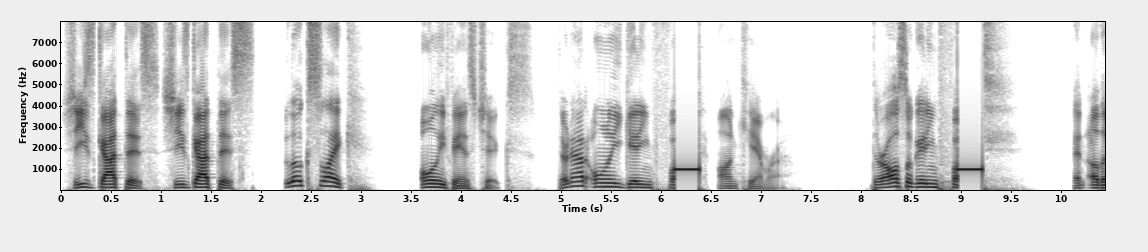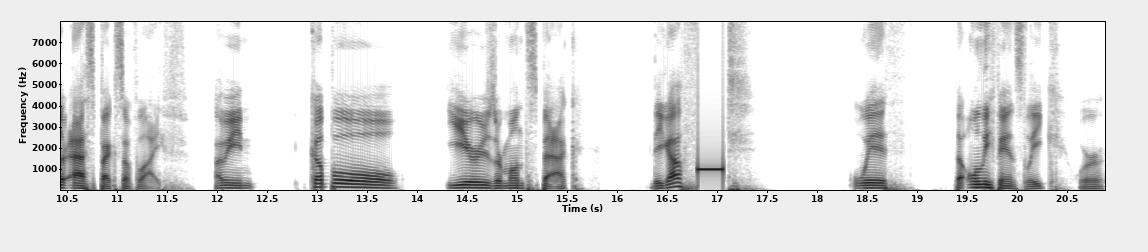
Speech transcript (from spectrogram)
she's got this. She's got this. Looks like OnlyFans chicks. They're not only getting fucked on camera, they're also getting fucked in other aspects of life. I mean, a couple years or months back, they got fucked with the OnlyFans leak where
